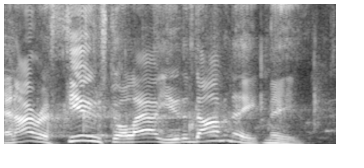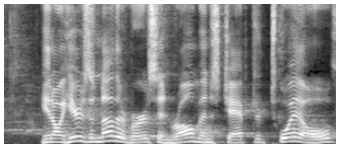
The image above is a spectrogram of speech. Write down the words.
And I refuse to allow you to dominate me. You know, here's another verse in Romans chapter 12,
